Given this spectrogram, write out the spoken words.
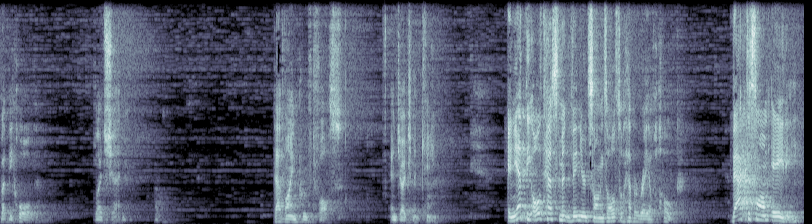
but behold, bloodshed. That vine proved false, and judgment came. And yet, the Old Testament vineyard songs also have a ray of hope. Back to Psalm 80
